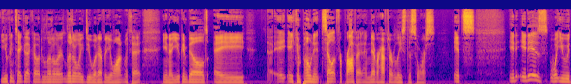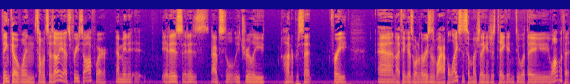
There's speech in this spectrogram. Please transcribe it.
You can take that code and literally literally do whatever you want with it. You know, you can build a a, a component, sell it for profit, and never have to release the source. It's it it is what you would think of when someone says, "Oh yeah, it's free software." I mean, it it is it is absolutely truly 100% free, and I think that's one of the reasons why Apple likes it so much. They can just take it and do what they want with it.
